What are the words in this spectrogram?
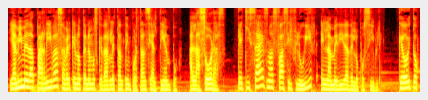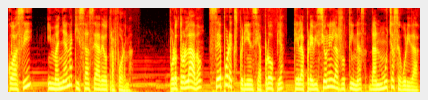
y a mí me da para arriba saber que no tenemos que darle tanta importancia al tiempo, a las horas, que quizá es más fácil fluir en la medida de lo posible, que hoy tocó así y mañana quizá sea de otra forma. Por otro lado, sé por experiencia propia que la previsión y las rutinas dan mucha seguridad,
